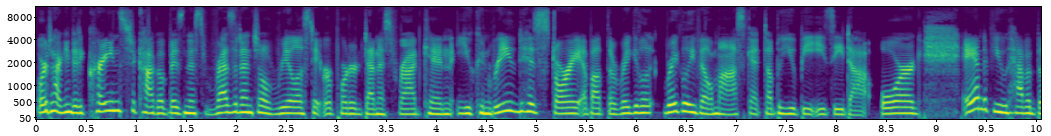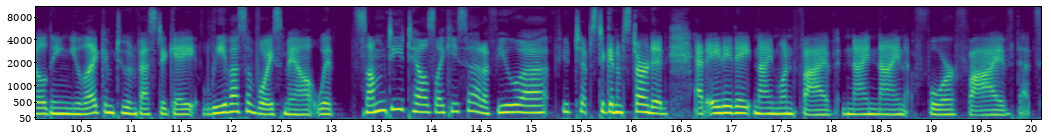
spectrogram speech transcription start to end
We're talking to Crane's Chicago business residential real estate reporter Dennis Rodkin. You can read his story about the Wrigley- Wrigleyville Mosque at WBEZ.org. And if you have a building you like him to investigate, leave us a voicemail with some details, like he said, a few uh, few tips to get him started at 888-915-9945. That's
